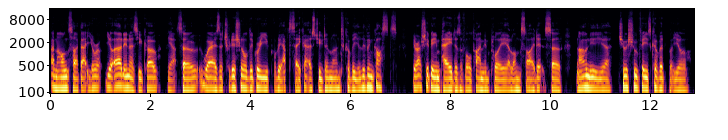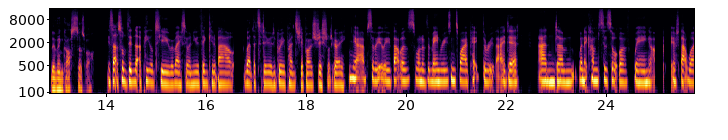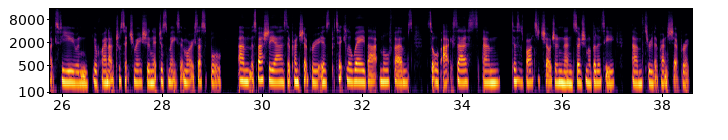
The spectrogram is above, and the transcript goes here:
and alongside that, you're you're earning as you go. Yeah. So whereas a traditional degree, you probably have to take out a student loan to cover your living costs you're actually being paid as a full time employee alongside it. So not only your tuition fees covered, but your living costs as well. Is that something that appealed to you, Rumaysah, when you were thinking about whether to do a degree apprenticeship or a traditional degree? Yeah, absolutely. That was one of the main reasons why I picked the route that I did. And um, when it comes to sort of weighing up if that works for you and your financial situation, it just makes it more accessible, um, especially as the apprenticeship route is a particular way that law firms sort of access um, disadvantaged children and social mobility um, through the apprenticeship route.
